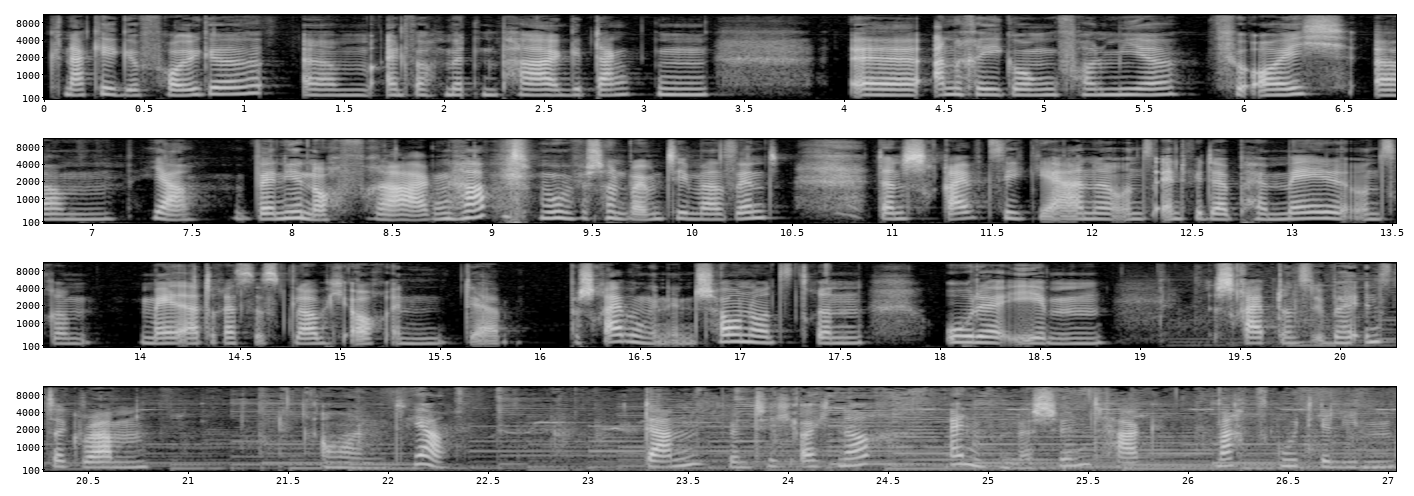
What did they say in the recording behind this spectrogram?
knackige Folge, ähm, einfach mit ein paar Gedanken, äh, Anregungen von mir für euch. Ähm, ja, wenn ihr noch Fragen habt, wo wir schon beim Thema sind, dann schreibt sie gerne uns entweder per Mail. Unsere Mailadresse ist, glaube ich, auch in der Beschreibung in den Show Notes drin oder eben schreibt uns über Instagram. Und ja, dann wünsche ich euch noch einen wunderschönen Tag. Macht's gut, ihr Lieben.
